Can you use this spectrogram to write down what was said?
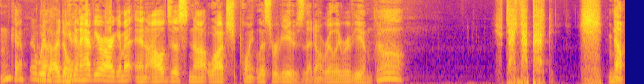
Okay, And we- I don't- You're gonna have your argument, and I'll just not watch pointless reviews that don't really review. you take that back. no,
